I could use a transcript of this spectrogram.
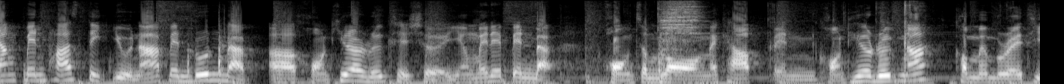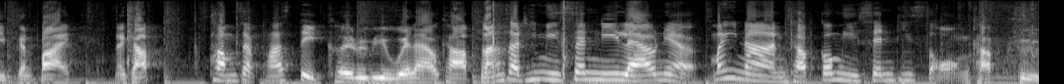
ยังเป็นพลาสติกอยู่นะ เป็นรุ่นแบบออของที่ระลึกเฉยๆ ยังไม่ได้เป็นแบบของจำลองนะครับ เป็นของที่ระลึกนะ commemorative กันไปนะครับทำจากพลาสติกเคยรีวิวไว้แล้วครับ หลังจากที่มีเส้นนี้แล้วเนี่ยไม่นานครับก็มีเส้นที่ 2 ครับ คือ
